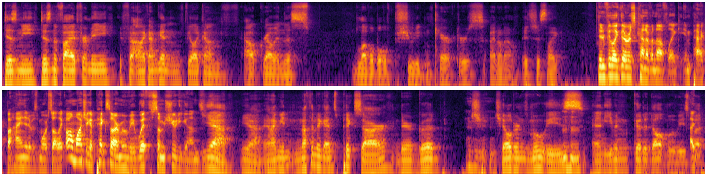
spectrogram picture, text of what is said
Disney Disneyfied for me. It felt like I'm getting feel like I'm outgrowing this lovable shooting characters. I don't know. It's just like Didn't feel like there was kind of enough like impact behind it. It was more so like, oh, I'm watching a Pixar movie with some shooty guns. yeah, yeah. And I mean nothing against Pixar. They're good ch- children's movies and even good adult movies, Mm-hmm. I- but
